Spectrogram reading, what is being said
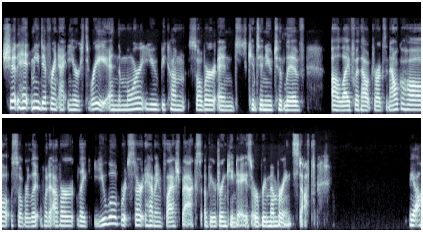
Shit hit me different at year three. And the more you become sober and continue to live a life without drugs and alcohol, sober lit, whatever, like you will start having flashbacks of your drinking days or remembering stuff. Yeah.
